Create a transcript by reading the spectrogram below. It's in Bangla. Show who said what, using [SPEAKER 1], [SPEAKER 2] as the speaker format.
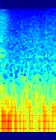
[SPEAKER 1] México.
